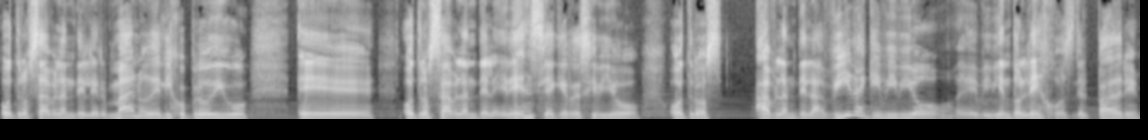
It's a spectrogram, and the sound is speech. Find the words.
otros hablan del hermano del hijo pródigo, eh, otros hablan de la herencia que recibió, otros hablan de la vida que vivió eh, viviendo lejos del Padre,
